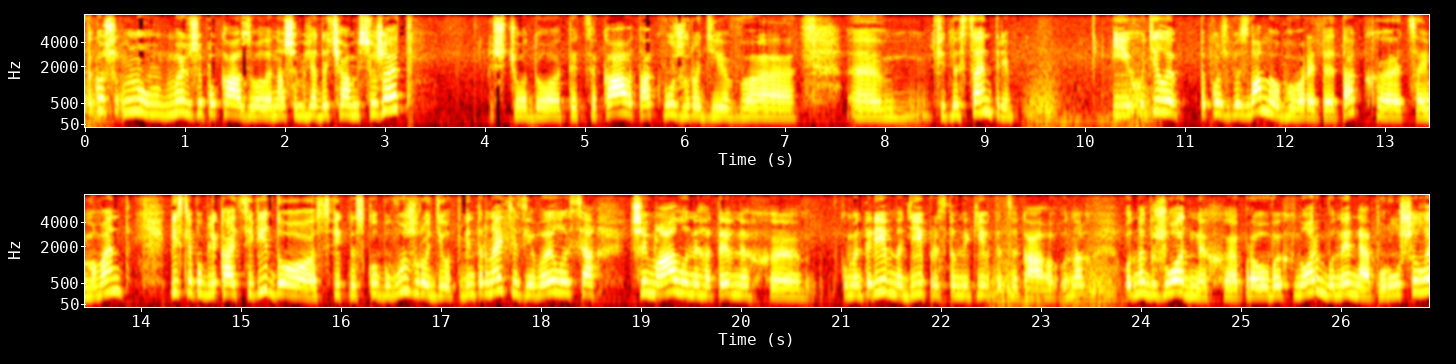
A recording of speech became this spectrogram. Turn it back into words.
Також ну, ми вже показували нашим глядачам сюжет щодо ТЦК, так, в Ужгороді в е, фітнес-центрі. І хотіли також би з вами обговорити так е, цей момент. Після публікації відео з фітнес-клубу в Ужгороді, от в інтернеті з'явилося чимало негативних е, коментарів на дії представників ТЦК. Однак, однак жодних е, правових норм вони не порушили.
